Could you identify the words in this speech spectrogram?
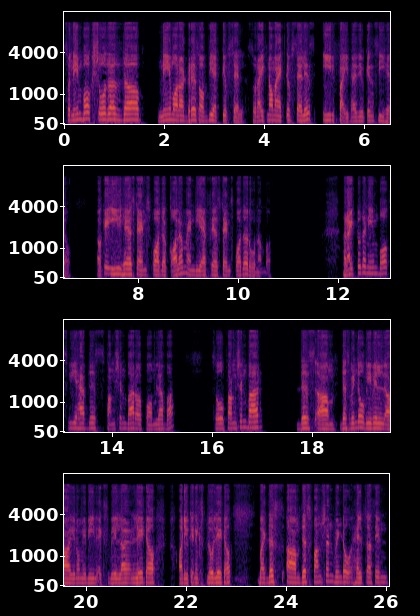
So name box shows us the name or address of the active cell. So right now my active cell is E5 as you can see here. Okay, E here stands for the column and the F here stands for the row number. Right to the name box, we have this function bar or formula bar. So function bar, this um, this window we will uh, you know maybe we'll learn later, or you can explore later. But this um, this function window helps us in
